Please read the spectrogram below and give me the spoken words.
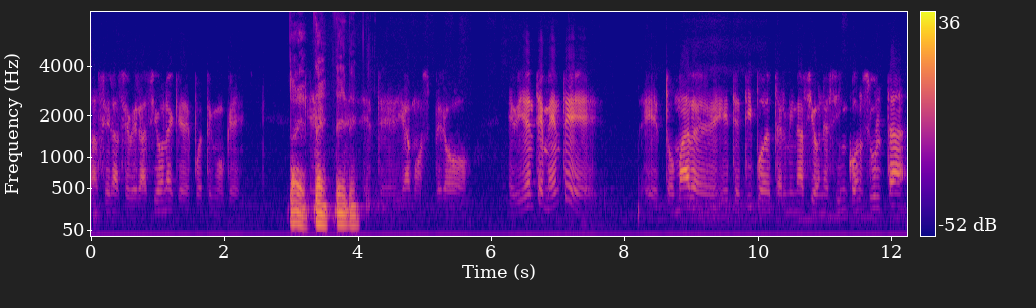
hacer aseveraciones que después tengo que... Este, digamos, pero evidentemente eh, tomar eh, este tipo de determinaciones sin consulta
